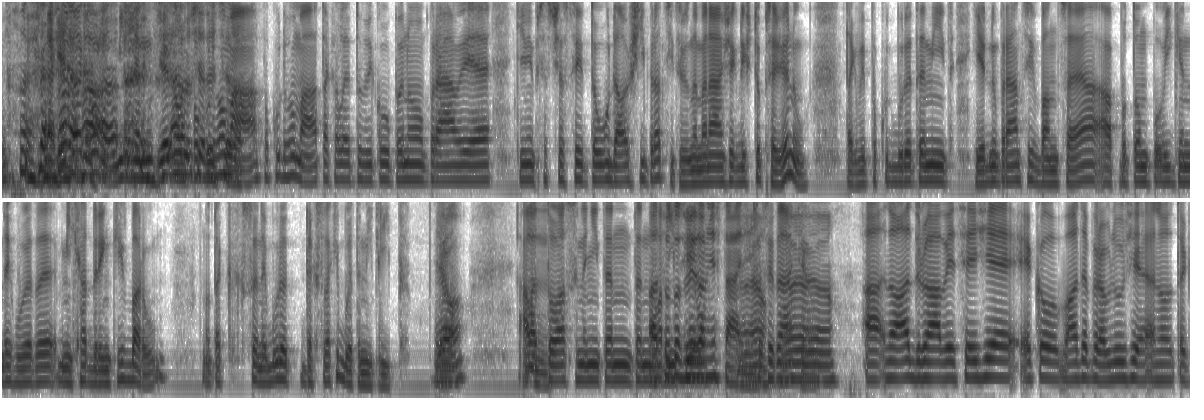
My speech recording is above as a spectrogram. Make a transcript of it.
tak je tak, mít nemusí, ale pokud ho, má, pokud ho má, tak ale je to vykoupeno právě těmi přesčasy tou další prací, což znamená, že když to přeženu, tak vy pokud budete mít jednu práci v bance a, a potom po víkendech budete míchat drinky v baru, no tak se nebude, tak se taky budete mít líp. Jo. jo? Ale hmm. to asi není ten, ten Ale jsou to dvě zaměstnání. Přesně tak. Jo, jo. A, no a druhá věc je, že jako máte pravdu, že ano, tak,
